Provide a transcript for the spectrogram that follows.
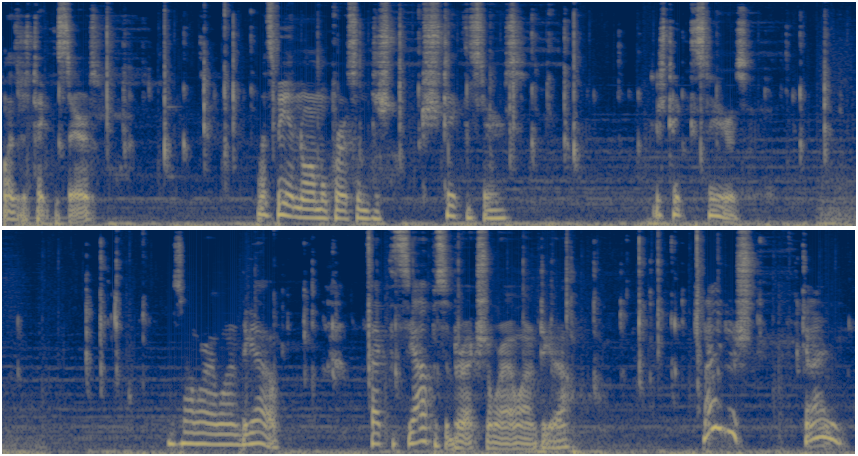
Let's just take the stairs. Let's be a normal person. Just, just take the stairs. Just take the stairs. That's not where I wanted to go. In fact, it's the opposite direction where I wanted to go. Can I just... Can I...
